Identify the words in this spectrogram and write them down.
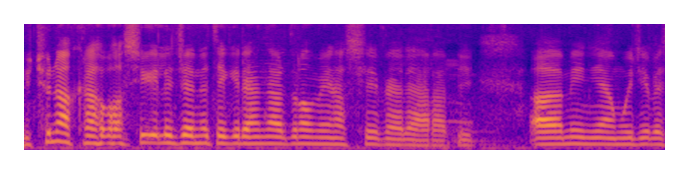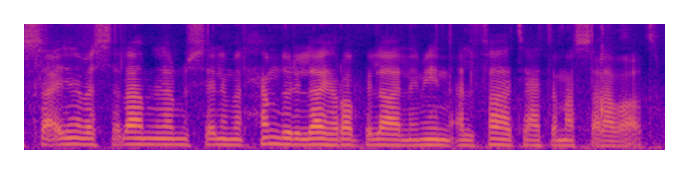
bütün akrabasıyla cennete girenlerden olmayı nasip eyle ya Rabbi. Amin ya mucibes sa'ilin ve selamun alel müsselim. Elhamdülillahi Rabbil alemin. El Fatiha. Temas salavat.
